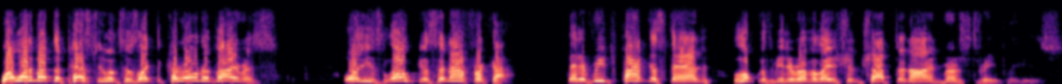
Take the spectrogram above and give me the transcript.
Well, what about the pestilences like the coronavirus or these locusts in Africa that have reached Pakistan? Look with me to Revelation chapter 9, verse 3, please.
